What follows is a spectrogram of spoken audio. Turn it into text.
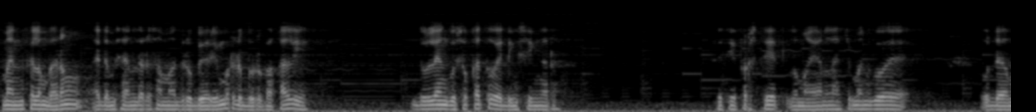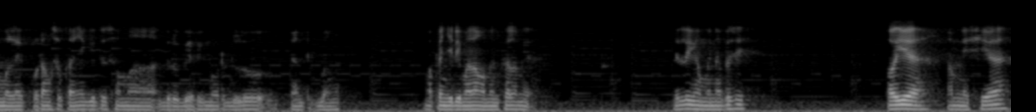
main film bareng Adam Sandler sama Drew Barrymore udah beberapa kali. Dulu yang gue suka tuh Wedding Singer. Fifty First Date lumayan lah. Cuman gue udah mulai kurang sukanya gitu sama Drew Barrymore dulu. Cantik banget ngapain jadi malah ngomongin film ya? Jadi ngomongin apa sih? Oh iya Amnesia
